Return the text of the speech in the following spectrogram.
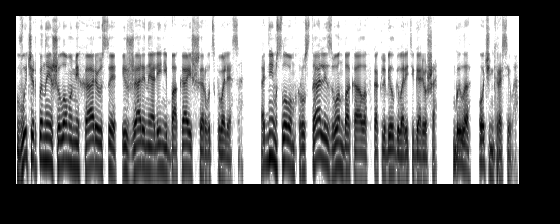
вычерпанные шеломами хариусы и жареные олени бока из шервудского леса. Одним словом, хрусталь и звон бокалов, как любил говорить Игорёша. Было очень красиво.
